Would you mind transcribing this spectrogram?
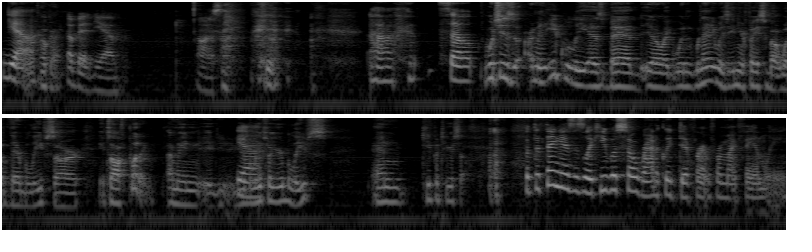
yeah, okay. A bit, yeah. Honestly. Sure. uh, so Which is, I mean, equally as bad. You know, like when when anyone's in your face about what their beliefs are, it's off putting. I mean, it, your Yeah. beliefs are your beliefs, and keep it to yourself. But the thing is, is like he was so radically different from my family.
